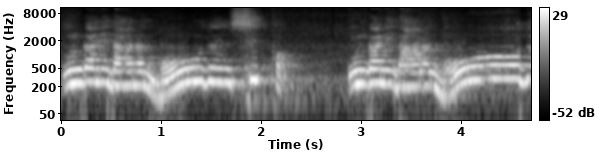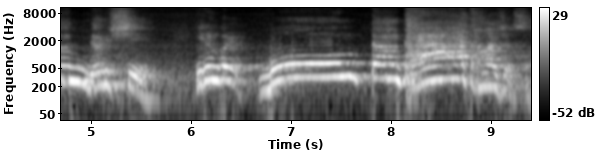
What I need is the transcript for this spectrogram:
인간이 당하는 모든 슬픔, 인간이 당하는 모든 멸시, 이런 걸 몽땅 다 당하셨어.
